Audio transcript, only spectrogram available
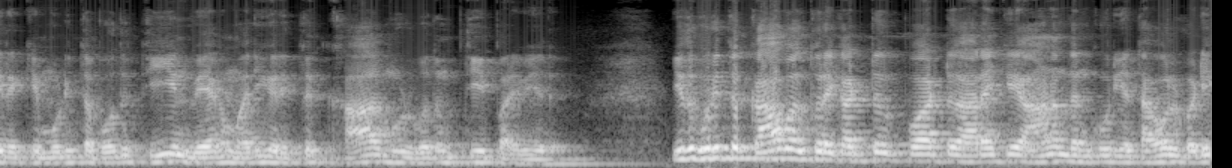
இறக்கி முடித்தபோது தீயின் வேகம் அதிகரித்து கார் முழுவதும் தீ பரவியது இது குறித்து காவல்துறை கட்டுப்பாட்டு அறைக்கு ஆனந்தன் கூறிய தகவல்படி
